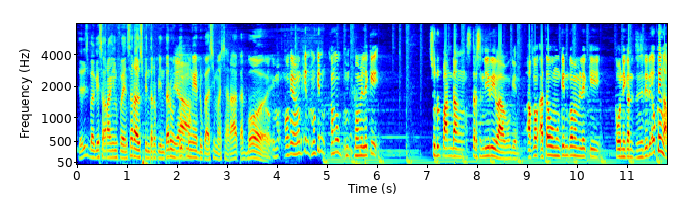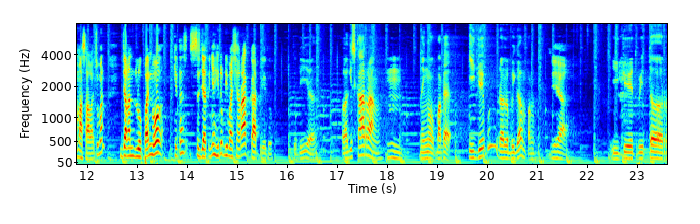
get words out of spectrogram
Jadi sebagai seorang influencer harus pintar-pintar untuk Ya. mengedukasi masyarakat, boy. Oke, oke, mungkin mungkin kamu memiliki sudut pandang tersendiri lah mungkin. Aku atau mungkin kau memiliki keunikan tersendiri. Oke, nggak masalah. Cuman jangan dilupain bahwa kita sejatinya hidup di masyarakat gitu. Itu dia. Apalagi sekarang, Hmm, nengok pakai IG pun udah lebih gampang. iya. IG, Twitter,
